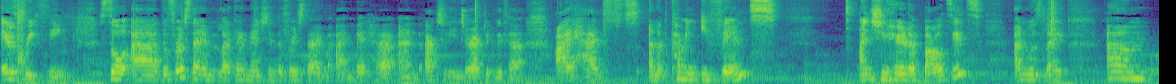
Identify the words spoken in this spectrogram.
everything. So uh, the first time, like I mentioned, the first time I met her and actually interacted with her, I had an upcoming event, and she heard about it and was like, um,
